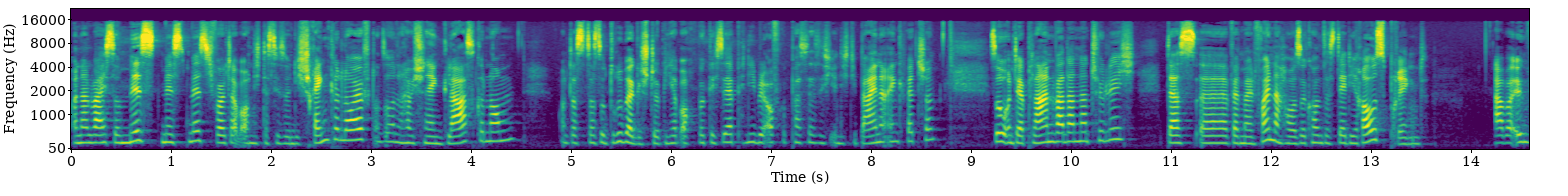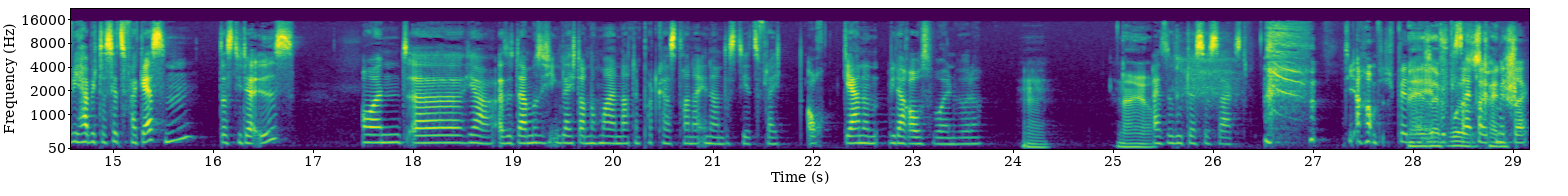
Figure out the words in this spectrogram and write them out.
Und dann war ich so, Mist, Mist, Mist. Ich wollte aber auch nicht, dass die so in die Schränke läuft und so. Und dann habe ich schnell ein Glas genommen und das da so drüber gestülpt. Ich habe auch wirklich sehr penibel aufgepasst, dass ich ihr nicht die Beine einquetsche. So, und der Plan war dann natürlich, dass, äh, wenn mein Freund nach Hause kommt, dass der die rausbringt. Aber irgendwie habe ich das jetzt vergessen dass die da ist. Und äh, ja, also da muss ich ihn gleich dann nochmal nach dem Podcast dran erinnern, dass die jetzt vielleicht auch gerne wieder raus wollen würde. Hm. Naja. Also gut, dass du es sagst. die arme Spinne. Naja, sei froh, dass es keine Mittag.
